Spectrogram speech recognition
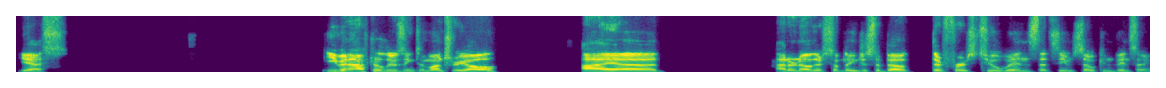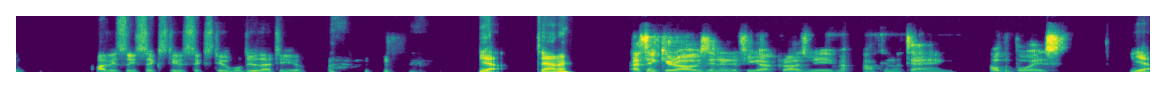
Yes. Even after losing to Montreal, I uh I don't know, there's something just about their first two wins that seems so convincing. Obviously 6-2 6-2 will do that to you. Yeah. Tanner. I think you're always in it if you got Crosby, Malkin, Letang, all the boys. Yeah,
